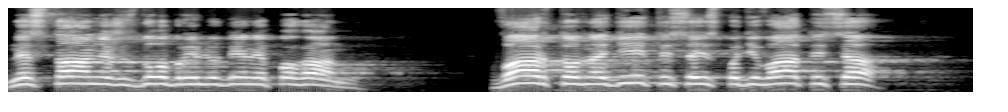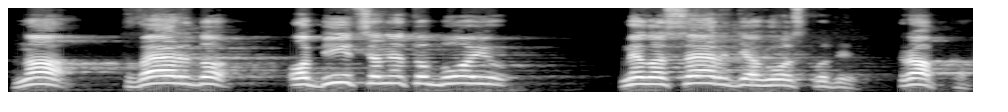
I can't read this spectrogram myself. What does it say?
не станеш з доброї людини поганою. Варто надіятися і сподіватися на твердо обіцяне тобою милосердя, Господи. Крапка.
